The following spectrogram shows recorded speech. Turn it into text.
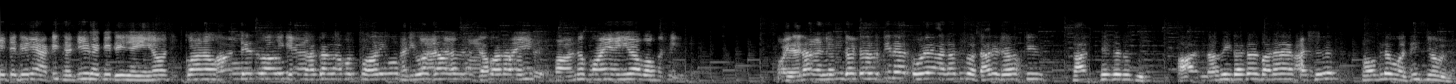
એ જગ્યાએ આખી નદી વેચી થઈ જાય. એનો દુકાનો પાણી અહીંયા આવવા નવી ગટર હતી ને તોય આનાથી વધારે ઝડપથી થઈ નવી ગટર બનાવ્યા પછી પ્રોબ્લેમ વધી ગયો છે.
